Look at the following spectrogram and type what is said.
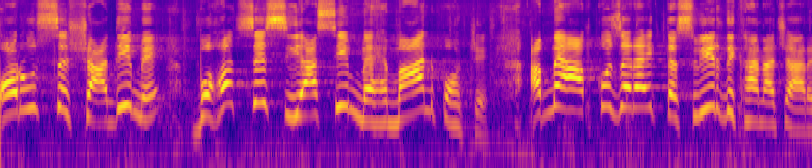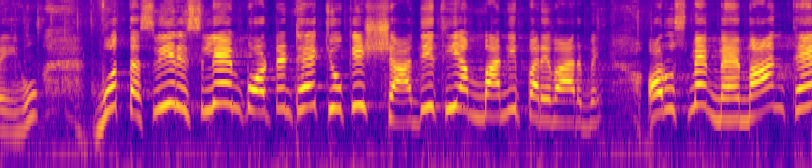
और उस शादी में बहुत से सियासी मेहमान पहुँचे। अब मैं आपको जरा एक तस्वीर दिखाना चाह रही हूँ। वो तस्वीर इसलिए इंपॉर्टेंट है क्योंकि शादी थी अंबानी परिवार में और उसमें मेहमान थे,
